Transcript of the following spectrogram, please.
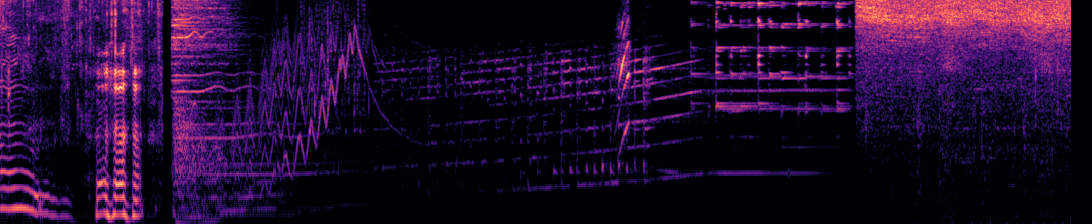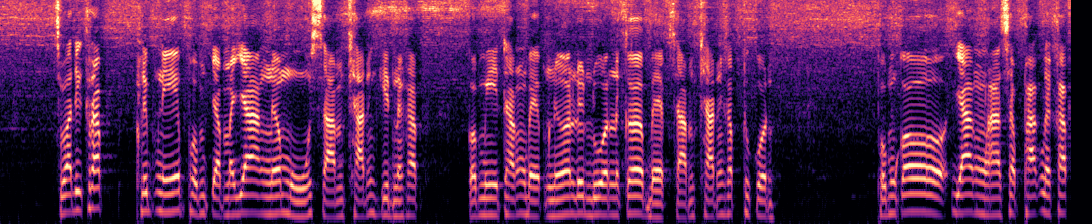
อืม วัสดีครับ คลิปนี้ผมจะมาย่างเนื้อหมูสามชั้นกินนะครับ ก็มีทั้งแบบเนื้อล้วนๆแล้วก็แบบสามชั้นครับทุกคน ผมก็ย่างมาสักพักแล้วครับ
